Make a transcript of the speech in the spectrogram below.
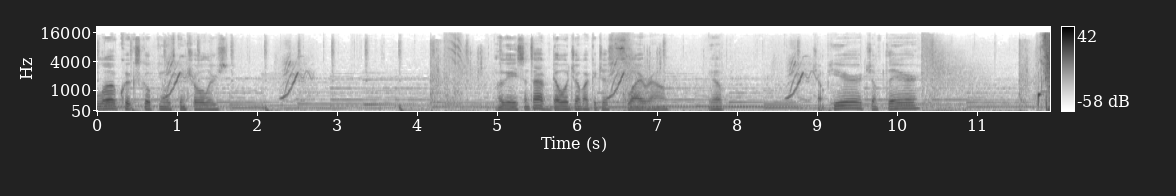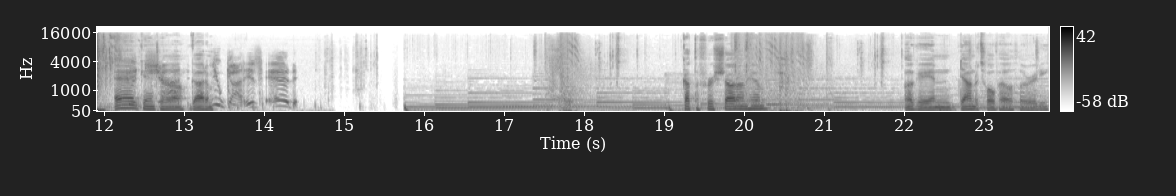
Love quick scoping with controllers. Okay, since I have double jump, I could just fly around. Yep. Jump here, jump there. And can turn around. Got him. You got his head. Got the first shot on him. Okay, and down to 12 health already.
